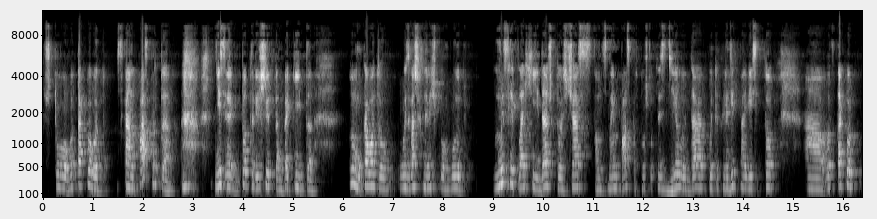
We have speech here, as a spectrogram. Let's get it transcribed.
что вот такой вот скан паспорта, если кто-то решит там какие-то, ну, у кого-то из ваших новичков будут мысли плохие, да, что сейчас там с моим паспортом что-то сделают, да, какой-то кредит повесить, то а, вот такой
